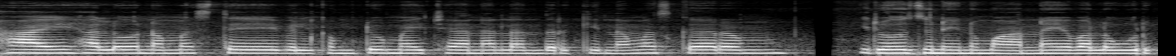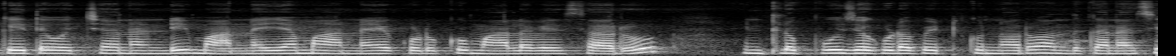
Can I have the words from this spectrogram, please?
హాయ్ హలో నమస్తే. Welcome to my channel. అందరికీ నమస్కారం. ఈరోజు నేను మా అన్నయ్య వాళ్ళ ఊరికైతే వచ్చానండి. మా అన్నయ్య మా అన్నయ్య కొడుకు మాల వేశారు. ఇంట్లో పూజ కూడా పెట్టుకున్నారు. అందుకనేసి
